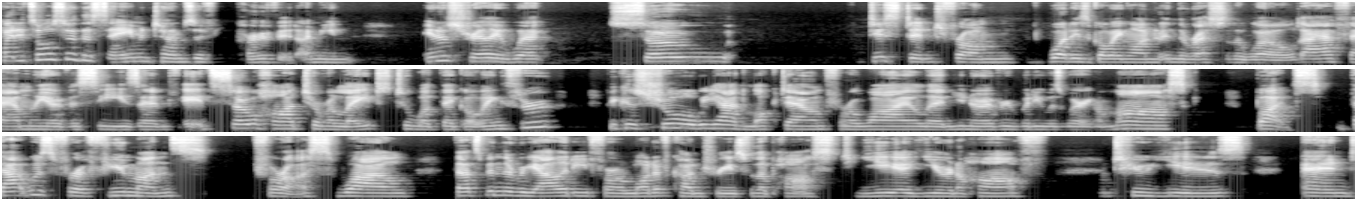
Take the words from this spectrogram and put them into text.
But it's also the same in terms of COVID. I mean, in Australia, we're so distant from what is going on in the rest of the world. I have family overseas, and it's so hard to relate to what they're going through because, sure, we had lockdown for a while and, you know, everybody was wearing a mask, but that was for a few months for us, while that's been the reality for a lot of countries for the past year, year and a half, two years. And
